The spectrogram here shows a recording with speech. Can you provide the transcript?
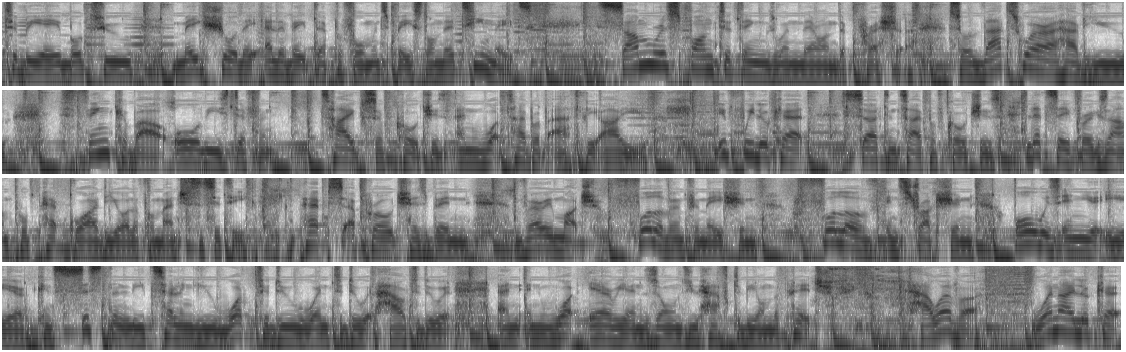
to be able to make sure they elevate their performance based on their teammates. Some respond to things when they're under pressure. So that's where I have you think about all these different types of coaches and what type of athlete are you. If we look at certain type of coaches, let's say for example Pep Guardiola for Manchester City. Pep's approach has been very much full of information, full of instruction, always in your ear, consistently telling you what to do, when to do it, how to do it, and in what area and zones you have to be on the pitch. However, when I look at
